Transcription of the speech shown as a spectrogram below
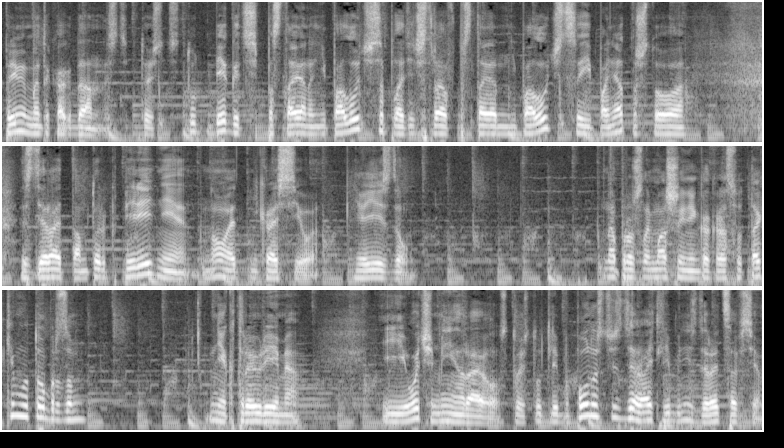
примем это как данность. То есть тут бегать постоянно не получится, платить штраф постоянно не получится, и понятно, что сдирать там только передние, но это некрасиво. Я ездил на прошлой машине как раз вот таким вот образом некоторое время. И очень мне не нравилось. То есть тут либо полностью сдирать, либо не сдирать совсем.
